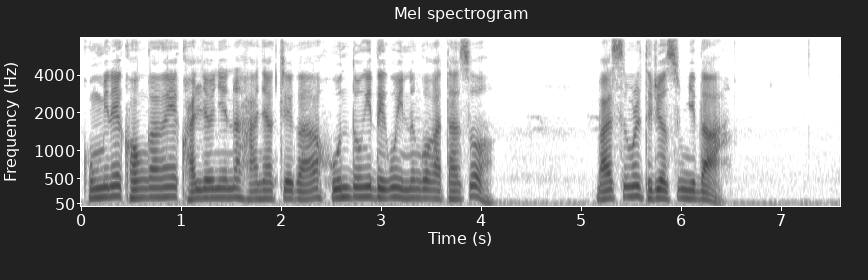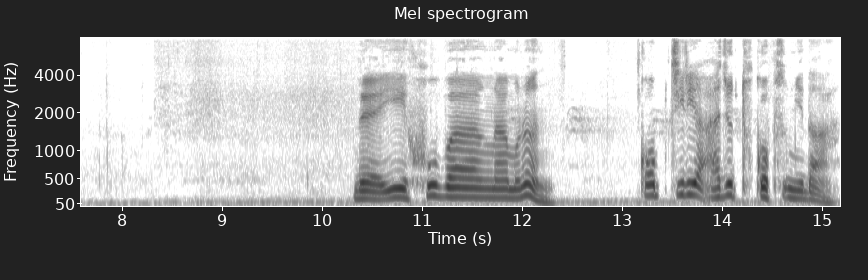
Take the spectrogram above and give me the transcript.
국민의 건강에 관련 있는 한약재가 혼동이 되고 있는 것 같아서 말씀을 드렸습니다. 네, 이 후박나무는 껍질이 아주 두껍습니다.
